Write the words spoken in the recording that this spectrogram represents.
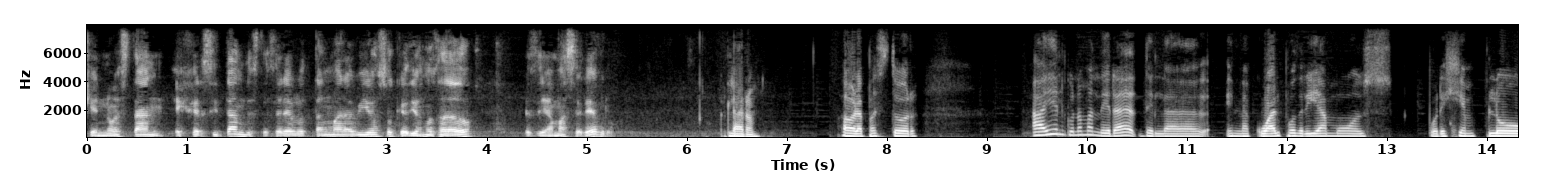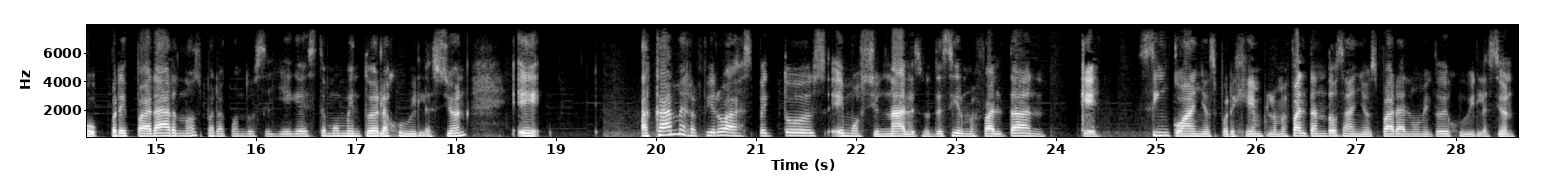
que no están ejercitando este cerebro tan maravilloso que Dios nos ha dado, que se llama cerebro. Claro. Ahora, pastor, ¿hay alguna manera de la, en la cual podríamos, por ejemplo, prepararnos para cuando se llegue este momento de la jubilación? Eh, acá me refiero a aspectos emocionales, es decir, me faltan, ¿qué? Cinco años, por ejemplo, me faltan dos años para el momento de jubilación.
